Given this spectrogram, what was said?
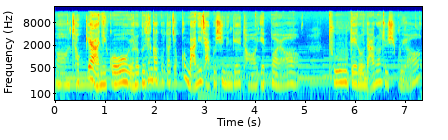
어, 적게 아니고 여러분 생각보다 조금 많이 잡으시는 게 더 예뻐요. 두 개로 나눠 주시고요.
